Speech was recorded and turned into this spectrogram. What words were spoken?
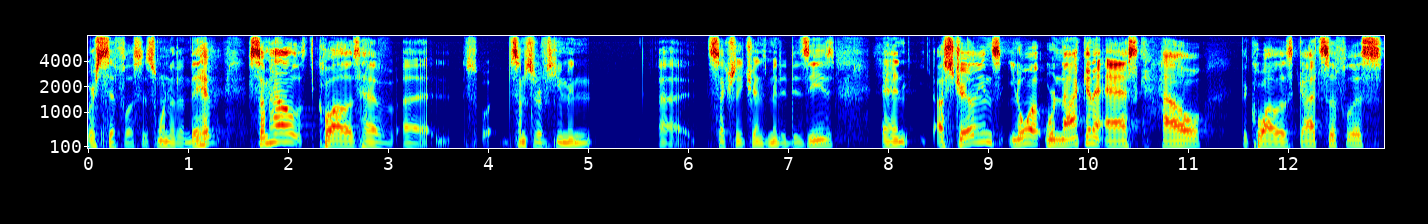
Or syphilis. It's one of them. They have somehow koalas have uh, some sort of human uh, sexually transmitted disease. And Australians, you know what? We're not going to ask how the koalas got syphilis.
